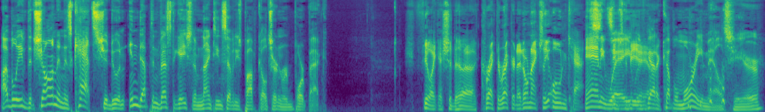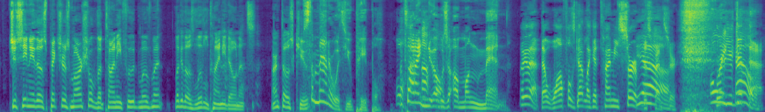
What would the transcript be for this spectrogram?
I believe that Sean and his cats should do an in-depth investigation of 1970s pop culture and report back. I feel like I should uh, correct the record. I don't actually own cats. Anyway, be we've a- got a couple more emails here. Did you see any of those pictures, Marshall? The tiny food movement? Look at those little tiny donuts. Aren't those cute? What's the matter with you people? I thought I knew I was among men. Look at that. That waffle's got like a tiny syrup Yeah. dispenser. Where do you cow. get that?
